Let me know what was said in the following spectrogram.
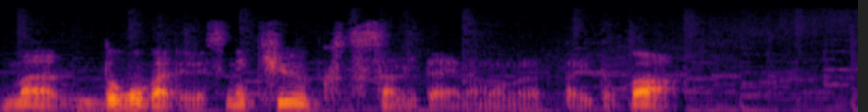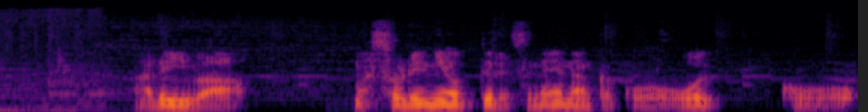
まあ、どこかでですね、窮屈さみたいなものだったりとか、あるいは、まあ、それによってですね、なんかこう、こ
